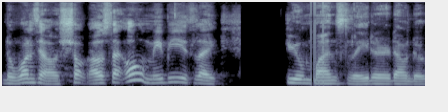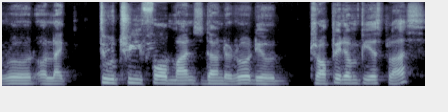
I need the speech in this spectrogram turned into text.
the ones that I was shocked I was like oh maybe it's like few months later down the road or like two three four months down the road they'll drop it on PS Plus.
